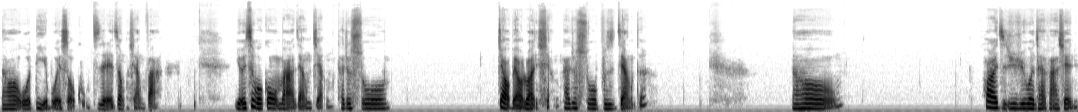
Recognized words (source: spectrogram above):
然后我弟也不会受苦之类的这种想法。有一次我跟我妈这样讲，她就说叫我不要乱想，她就说不是这样的。然后后来仔细去问才发现。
